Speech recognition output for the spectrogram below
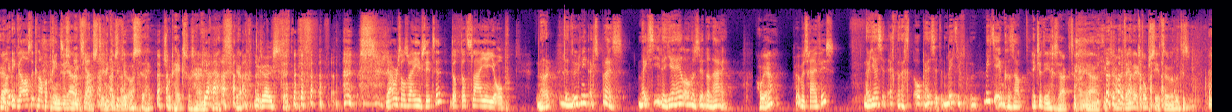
Ja, Nou, ik wel als de knappe prins, ja alsjeblieft. Ja, vast. En ik als, als een soort heks waarschijnlijk. Ja. Ja. de reus. ja, maar zoals wij hier zitten, dat, dat sla je in je op. Nou, dat doe ik niet expres. Maar ik zie dat jij heel anders zit dan hij. Oh ja? Beschrijf eens. Nou, jij zit echt rechtop. Hij zit een beetje, een beetje ingezakt. Ik zit ingezakt. Oh, ja. Ik ga meteen rechtop zitten, want het is op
